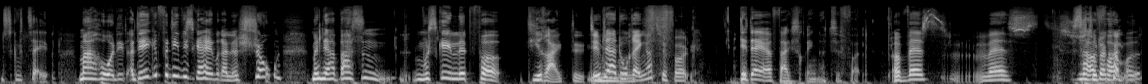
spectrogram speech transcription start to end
nu skal vi tale meget hurtigt. Og det er ikke, fordi vi skal have en relation, men jeg er bare sådan, måske lidt for direkte. Det er der, du ringer til folk. Det er der, jeg faktisk ringer til folk. Og hvad, hvad synes Så du, der folk- kommer ud af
